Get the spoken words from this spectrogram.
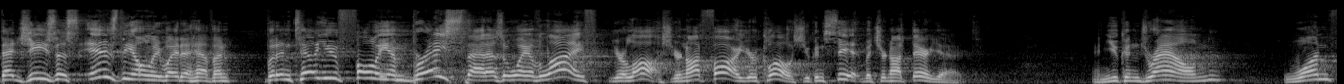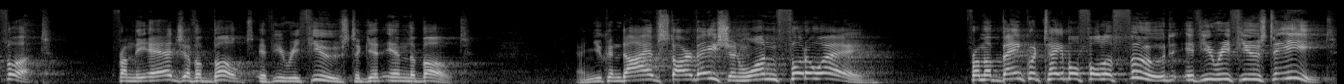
that Jesus is the only way to heaven. But until you fully embrace that as a way of life, you're lost. You're not far, you're close. You can see it, but you're not there yet. And you can drown one foot from the edge of a boat if you refuse to get in the boat. And you can die of starvation one foot away from a banquet table full of food if you refuse to eat.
